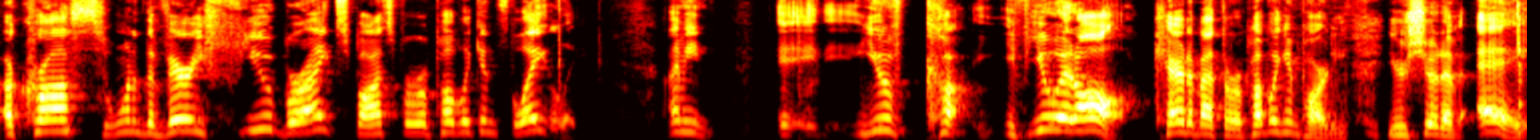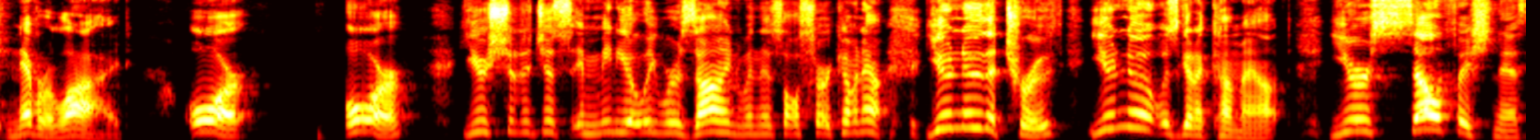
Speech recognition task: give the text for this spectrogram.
across one of the very few bright spots for Republicans lately. I mean, you've if you at all cared about the Republican Party, you should have a never lied, or or you should have just immediately resigned when this all started coming out. You knew the truth. You knew it was going to come out. Your selfishness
